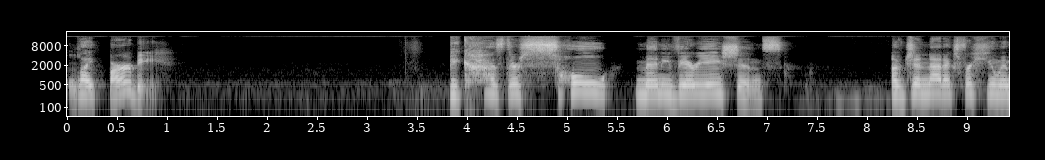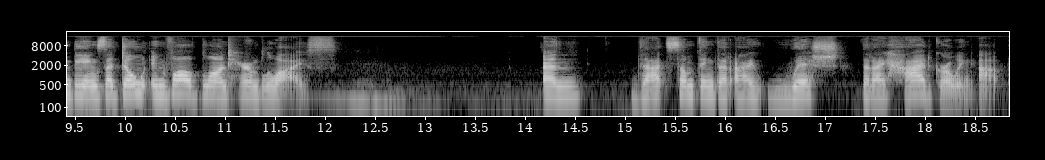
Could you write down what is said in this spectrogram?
like Barbie. Because there's so many variations of genetics for human beings that don't involve blonde hair and blue eyes. And that's something that I wish that I had growing up.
